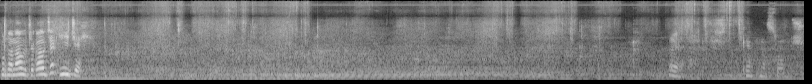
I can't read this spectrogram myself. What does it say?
Buradan alacak alacak yiyecek. Evet arkadaşlar. Bakayım nasıl olmuş.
